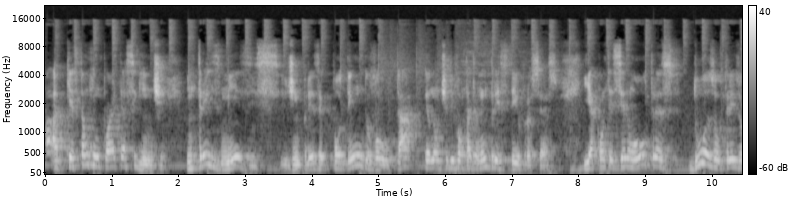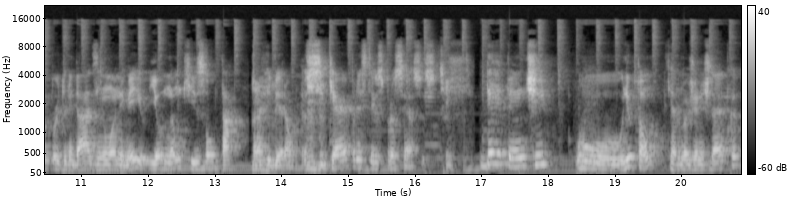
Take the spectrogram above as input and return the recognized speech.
A questão que importa é a seguinte: em três meses de empresa, podendo voltar, eu não tive vontade, eu nem prestei o processo. E aconteceram outras duas ou três oportunidades em um ano e meio e eu não quis voltar para uhum. Ribeirão. Eu uhum. sequer prestei os processos. Sim. De repente, o Newton, que era o meu gerente da época,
